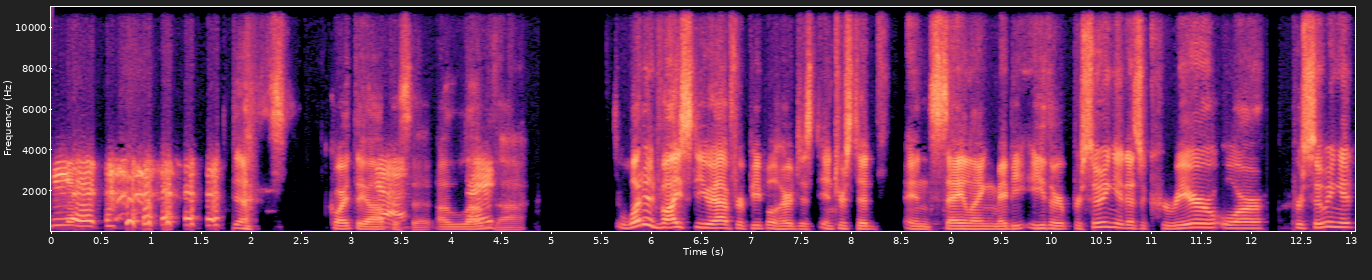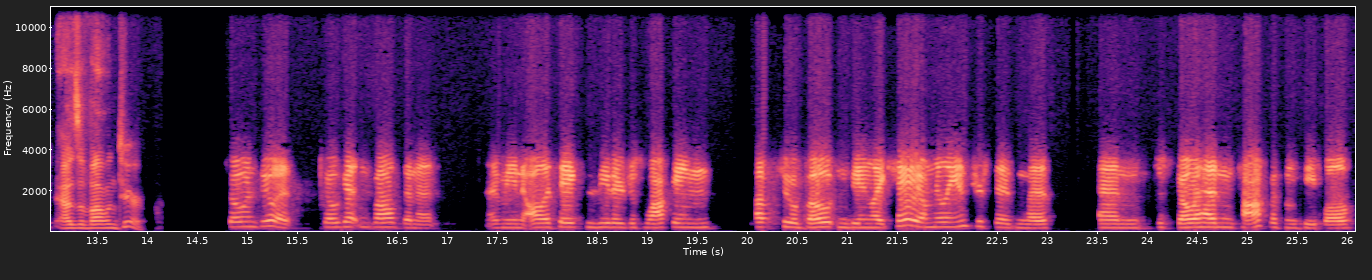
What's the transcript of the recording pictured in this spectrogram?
would be it. yes. Quite the opposite. Yeah. I love right? that. What advice do you have for people who are just interested in sailing, maybe either pursuing it as a career or pursuing it as a volunteer? Go and do it. Go get involved in it. I mean, all it takes is either just walking up to a boat and being like, hey, I'm really interested in this, and just go ahead and talk with some people.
